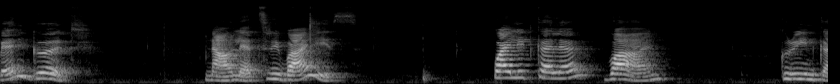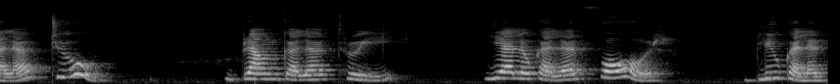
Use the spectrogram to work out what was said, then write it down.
Very good. Now let's revise. Violet color 1, green color 2, brown color 3, yellow color 4, blue color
